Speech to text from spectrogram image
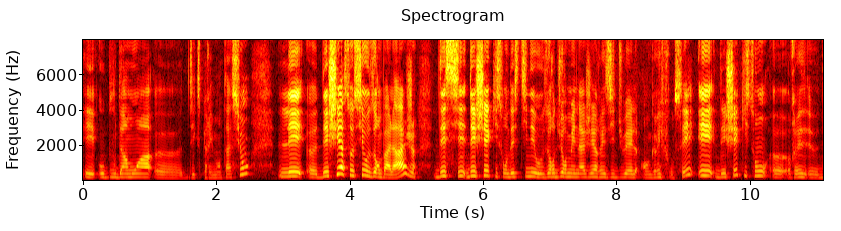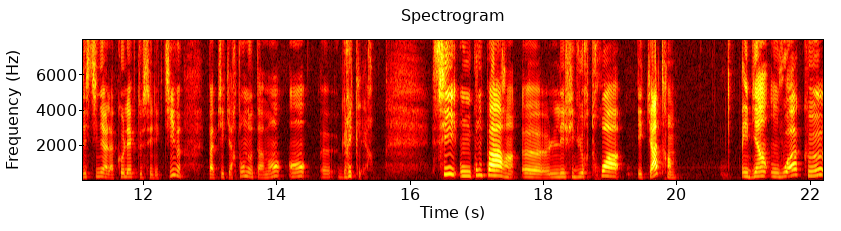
et au bout d'un mois euh, d'expérimentation, les euh, déchets associés aux emballages, déchets qui sont destinés aux ordures ménagères résiduelles en gris foncé et déchets qui sont euh, destinés à la collecte sélective, papier carton notamment en gris clair. Si on compare les figures 3 et 4, eh bien, on voit qu'on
